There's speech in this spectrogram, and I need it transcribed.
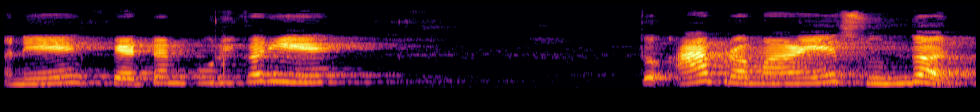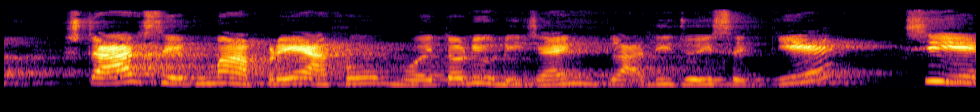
અને પેટર્ન પૂરી કરીએ. તો આ પ્રમાણે સુંદર સ્ટાર શેપમાં આપણે આખું વોયતળિયું ડિઝાઇન લાદી જોઈ શકીએ છીએ.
